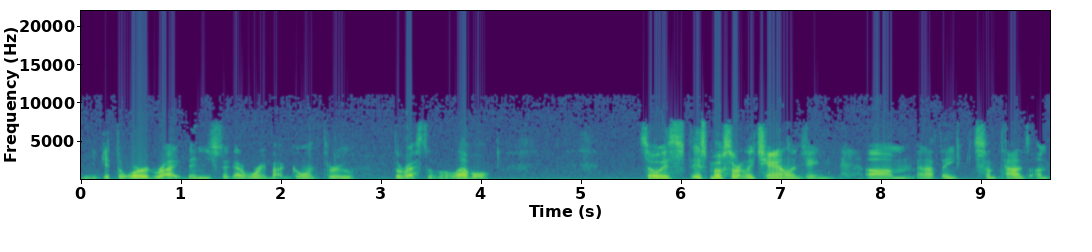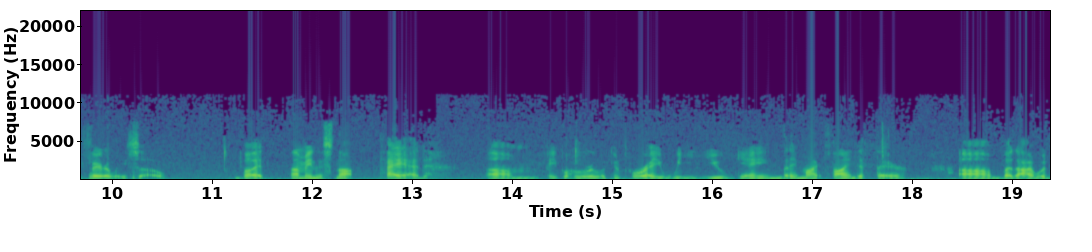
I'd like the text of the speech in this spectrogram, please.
when you get the word right, then you still got to worry about going through the rest of the level. So it's it's most certainly challenging, um, and I think sometimes unfairly so. But I mean, it's not bad. Um, people who are looking for a Wii U game, they might find it there. Um, but I would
